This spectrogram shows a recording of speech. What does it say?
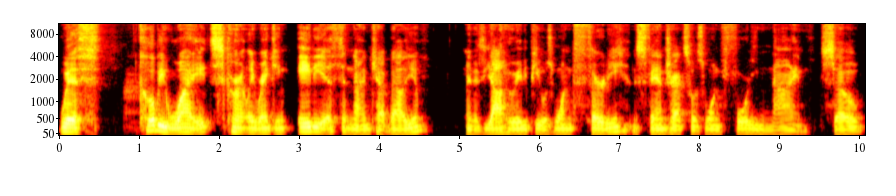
With Coby White currently ranking 80th in nine cat value, and his Yahoo ADP was 130, and his Fantrax was 149. So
